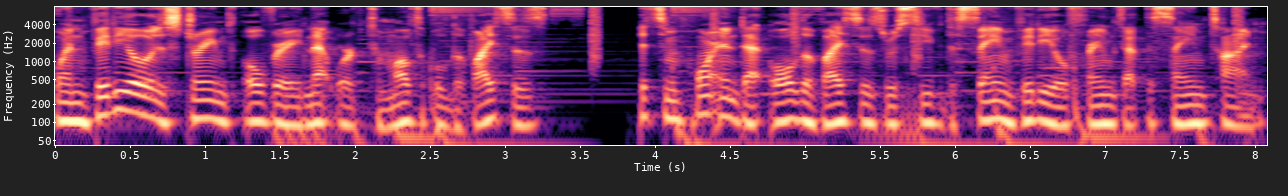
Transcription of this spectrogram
When video is streamed over a network to multiple devices, it's important that all devices receive the same video frames at the same time.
